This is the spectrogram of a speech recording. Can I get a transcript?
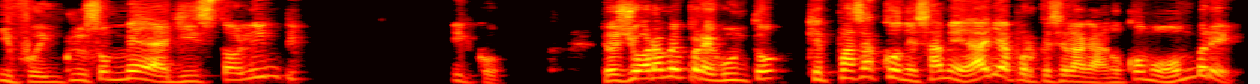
y fue incluso medallista olímpico. Entonces yo ahora me pregunto, ¿qué pasa con esa medalla? Porque se la ganó como hombre.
